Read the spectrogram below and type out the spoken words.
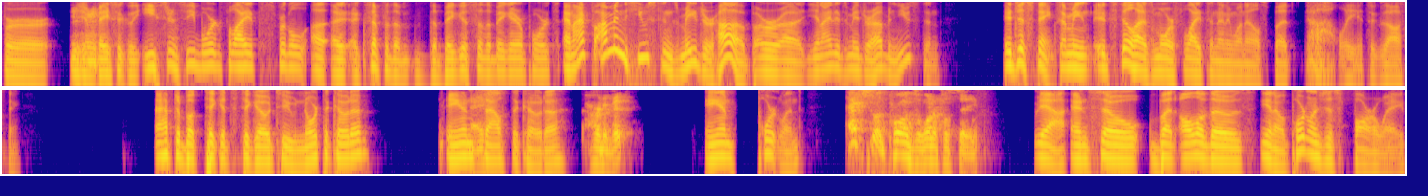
for you know, Mhm. basically Eastern Seaboard flights for the uh, uh, except for the the biggest of the big airports. And I, am in Houston's major hub or uh, United's major hub in Houston. It just stinks. I mean, it still has more flights than anyone else, but golly, it's exhausting. I have to book tickets to go to North Dakota and Nice. South Dakota Heard of it? and Portland. Excellent. Portland's a wonderful city. Yeah, and so, but all of those, you know, Portland's just far away,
